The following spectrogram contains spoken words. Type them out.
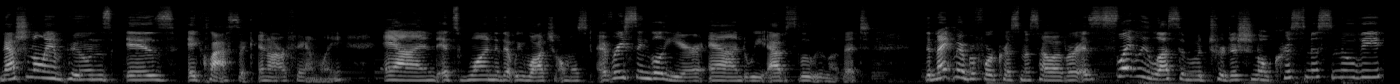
National Lampoon's is a classic in our family and it's one that we watch almost every single year and we absolutely love it. The Nightmare Before Christmas, however, is slightly less of a traditional Christmas movie,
